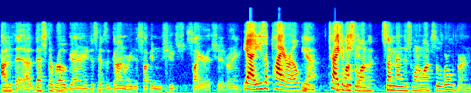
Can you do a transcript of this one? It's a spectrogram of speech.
out of that. Uh, that's the rogue guy. and He just has a gun where he just fucking shoots fire at shit, right? yeah, he's a pyro. Yeah. Tried Just to be good. watch- some men just want to watch the world burn.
